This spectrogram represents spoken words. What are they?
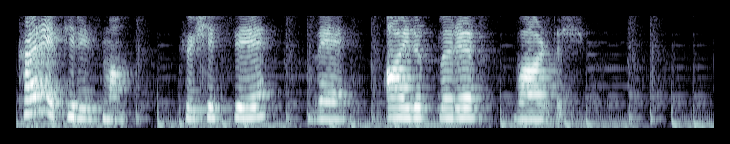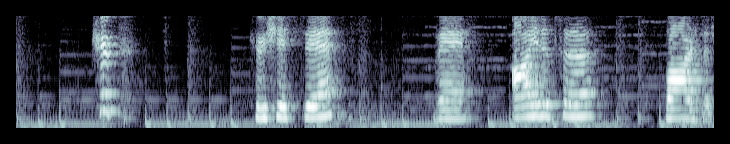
Kare prizma köşesi ve ayrıtları vardır. Küp köşesi ve ayrıtı vardır.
